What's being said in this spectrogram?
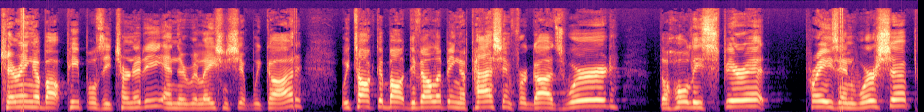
caring about people's eternity and their relationship with God. We talked about developing a passion for God's Word, the Holy Spirit, praise and worship.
